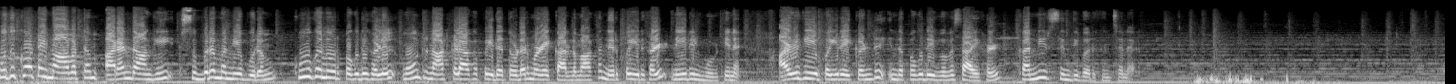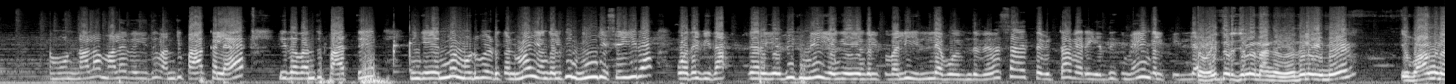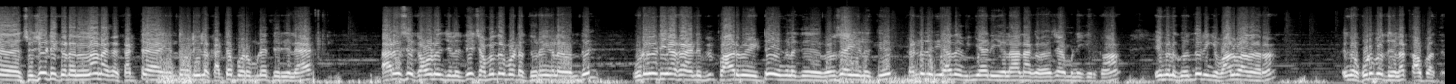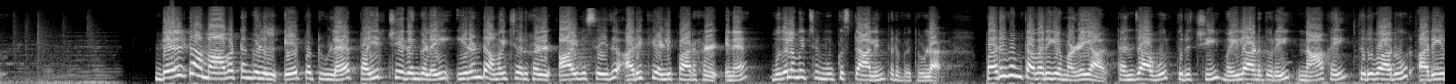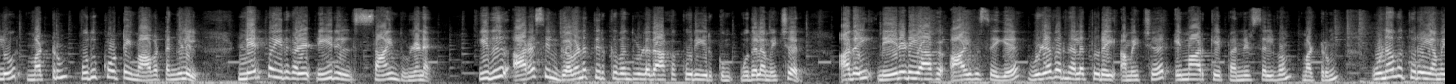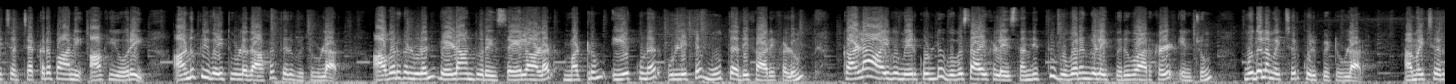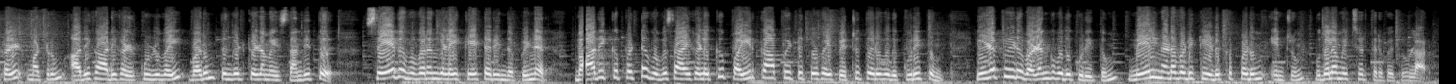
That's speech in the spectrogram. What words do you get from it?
புதுக்கோட்டை மாவட்டம் அறந்தாங்கி சுப்பிரமணியபுரம் கூகனூர் பகுதிகளில் மூன்று நாட்களாக பெய்த தொடர் மழை காரணமாக நெற்பயிர்கள் நீரில் மூழ்கின. அழுகிய பயிரை கண்டு இந்த பகுதி விவசாயிகள் கண்ணீர் சிந்தி வருகின்றனர். மூணு நாளா மழை பெய்யுது வந்து பார்க்கல. இத வந்து பார்த்து நீங்க என்ன முடிவு எடுக்கணுமோ எங்களுக்கு நீங்க செய்யற உதவிதான். வேற எதுக்குமே எங்க எங்களுக்கு வழி இல்ல. இந்த விவசாயத்தை விட்டா வேற எதுக்குமே எங்களுக்கு இல்ல. இந்த வயிற்றுச்சல நாங்க எதுலயுமே வாங்கின சொசைட்டி கடன் எல்லாம் நாங்க கட்ட எந்த வழியில கட்ட போறோம்னே தெரியல. அரசு கவனம் செலுத்தி சம்பந்தப்பட்ட துறைகளை வந்து உடனடியாக அனுப்பி பார்வையிட்டு எங்களுக்கு விவசாயிகளுக்கு கண்டு தெரியாத விஞ்ஞானிகளாக நாங்கள் விவசாயம் பண்ணிக்கிருக்கோம். எங்களுக்கு வந்து நீங்க வாழ்வாதாரம் எங்க குடும்பத்துகளை காப்பாற்றணும் டெல்டா மாவட்டங்களில் ஏற்பட்டுள்ள பயிர் சேதங்களை இரண்டு அமைச்சர்கள் ஆய்வு செய்து அறிக்கை அளிப்பார்கள் என முதலமைச்சர் மு ஸ்டாலின் தெரிவித்துள்ளார். பருவம் தவறிய மழையால் தஞ்சாவூர் திருச்சி மயிலாடுதுறை நாகை திருவாரூர் அரியலூர் மற்றும் புதுக்கோட்டை மாவட்டங்களில் நெற்பயிர்கள் நீரில் சாய்ந்துள்ளன. இது அரசின் கவனத்திற்கு வந்துள்ளதாக கூறியிருக்கும் முதலமைச்சர். அதை நேரடியாக ஆய்வு செய்ய உழவர் நலத்துறை அமைச்சர் எம் ஆர் கே பன்னீர்செல்வம் மற்றும் உணவுத்துறை அமைச்சர் சக்கரபாணி ஆகியோரை அனுப்பி வைத்துள்ளதாக தெரிவித்துள்ளாா் அவர்களுடன் வேளாண்துறை செயலாளர் மற்றும் இயக்குநர் உள்ளிட்ட மூத்த அதிகாரிகளும் கள ஆய்வு மேற்கொண்டு விவசாயிகளை சந்தித்து விவரங்களை பெறுவார்கள் என்றும் முதலமைச்சர் குறிப்பிட்டுள்ளார். அமைச்சர்கள் மற்றும் அதிகாரிகள் குழுவை வரும் திங்கட்கிழமை சந்தித்து சேத விவரங்களை கேட்டறிந்த பின்னர் பாதிக்கப்பட்ட விவசாயிகளுக்கு பயிர் காப்பீட்டுத் தொகை பெற்றுத் தருவது குறித்தும் இழப்பீடு வழங்குவது குறித்தும் மேல் நடவடிக்கை எடுக்கப்படும் என்றும் முதலமைச்சர் தெரிவித்துள்ளார்.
